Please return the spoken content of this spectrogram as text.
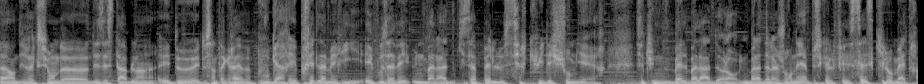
euh, en direction de- des Estables hein, et de, et de Saint-Agrève. Vous vous garez près de la mairie et vous avez une balade qui s'appelle le circuit des Chaumières. C'est une belle balade, alors une balade à la journée hein, puisqu'elle fait 16 km.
